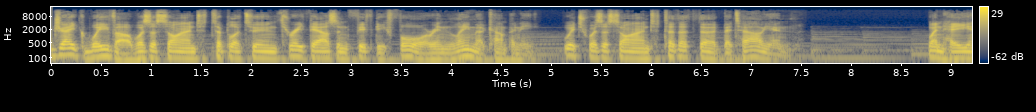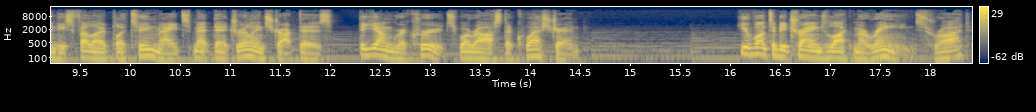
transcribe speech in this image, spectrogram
Jake Weaver was assigned to Platoon 3054 in Lima Company, which was assigned to the 3rd Battalion. When he and his fellow platoon mates met their drill instructors, the young recruits were asked a question. You want to be trained like Marines, right?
